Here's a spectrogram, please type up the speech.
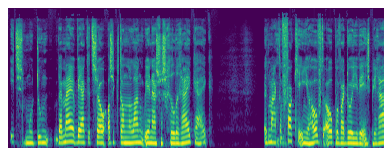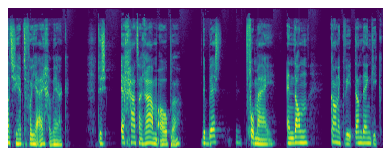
iets moet doen. Bij mij werkt het zo, als ik dan lang weer naar zo'n schilderij kijk. Het maakt een vakje in je hoofd open, waardoor je weer inspiratie hebt voor je eigen werk. Dus er gaat een raam open. De best voor mij. En dan kan ik weer, dan denk ik,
